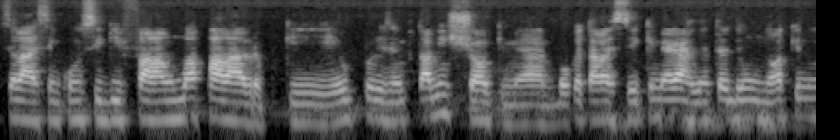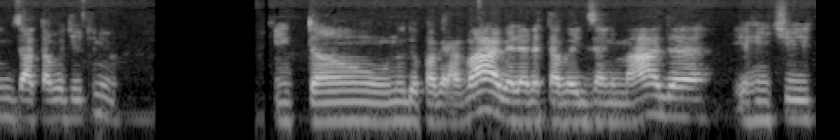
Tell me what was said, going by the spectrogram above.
sei lá, sem conseguir falar uma palavra. Porque eu, por exemplo, estava em choque. Minha boca estava seca e minha garganta deu um nó que não desatava de jeito nenhum. Então, não deu para gravar, a galera estava desanimada. E a gente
